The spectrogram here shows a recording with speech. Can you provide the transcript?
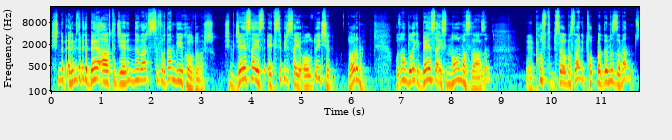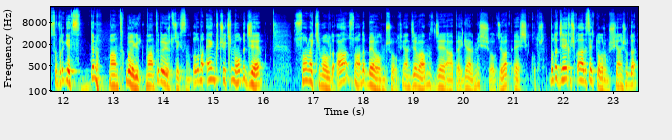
Şimdi elimizde bir de b artı c'nin ne var? Sıfırdan büyük olduğu var. Şimdi c sayısı eksi bir sayı olduğu için doğru mu? O zaman buradaki b sayısının ne olması lazım? E, pozitif bir sayı olması lazım ki topladığımız zaman sıfırı geçsin. Değil mi? Mantık böyle mantığı böyle yürüteceksiniz. O zaman en küçüğü kim oldu? C. Sonra kim oldu? A. Sonra da B olmuş oldu. Yani cevabımız C, A, B gelmiş oldu. Cevap E şık olur. Bu da C küçük A desek de olurmuş. Yani şurada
